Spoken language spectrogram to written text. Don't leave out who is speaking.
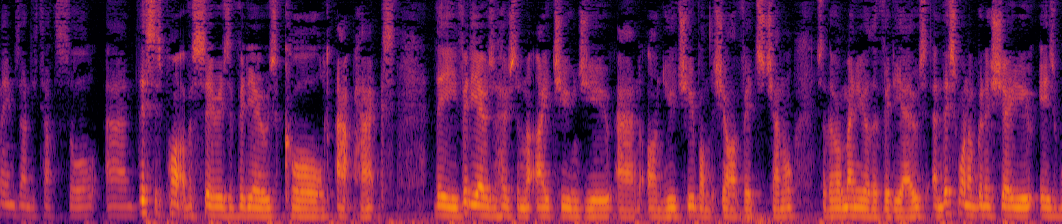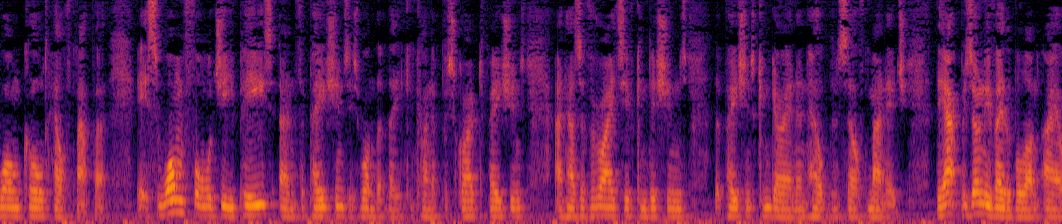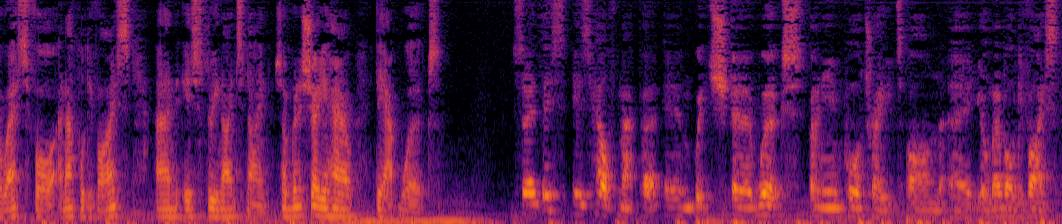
Speaker 1: name is Andy Tattersall and this is part of a series of videos called App Hacks. The videos are hosted on iTunes U and on YouTube on the ScHARR Vids channel. So there are many other videos and this one I'm going to show you is one called Health Mapper. It's one for GPs and for patients. It's one that they can kind of prescribe to patients and has a variety of conditions that patients can go in and help themselves manage. The app is only available on iOS for an Apple device and is $3.99. So I'm going to show you how the app works. So this is Health Mapper, um, which uh, works only in portrait on uh, your mobile device.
